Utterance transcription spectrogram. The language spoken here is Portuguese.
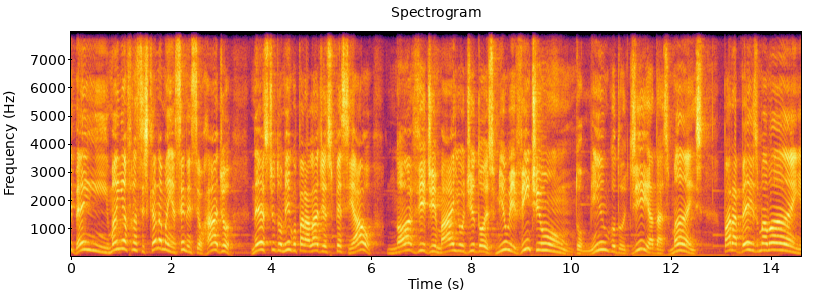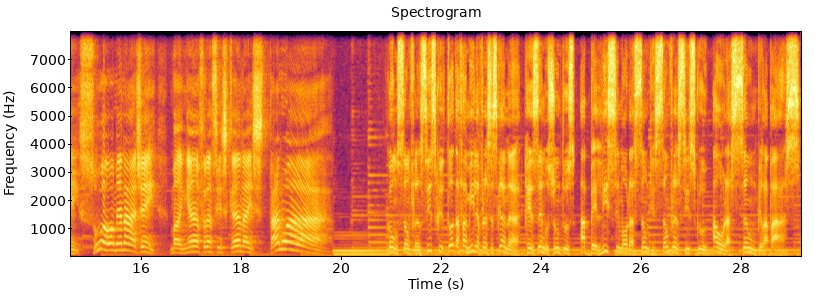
E bem, Manhã Franciscana amanhecendo em seu rádio, neste domingo para lá de especial, 9 de maio de 2021, domingo do Dia das Mães. Parabéns, mamãe, em sua homenagem. Manhã Franciscana está no ar. Com São Francisco e toda a família franciscana, rezemos juntos a belíssima oração de São Francisco, a oração pela paz.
